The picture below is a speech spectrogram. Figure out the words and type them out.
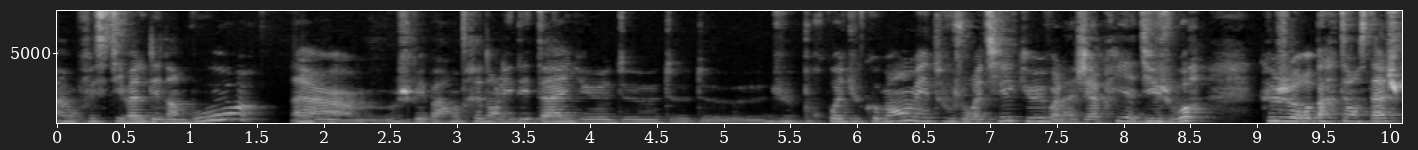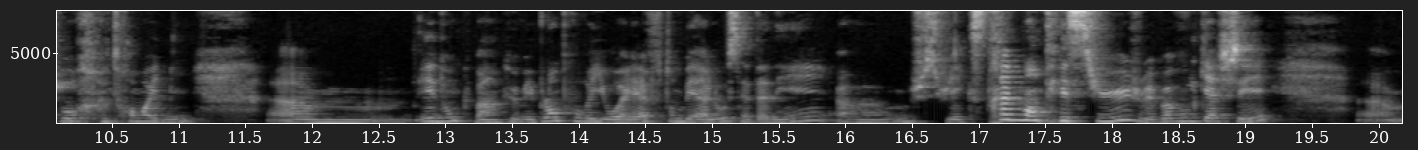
au Festival d'Édimbourg. Euh, je vais pas rentrer dans les détails du pourquoi, du comment, mais toujours est-il que voilà, j'ai appris il y a 10 jours que je repartais en stage pour 3 mois et demi. Euh, et donc ben, que mes plans pour IOF tombaient à l'eau cette année. Je suis extrêmement déçue, je vais pas vous le cacher. Euh,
